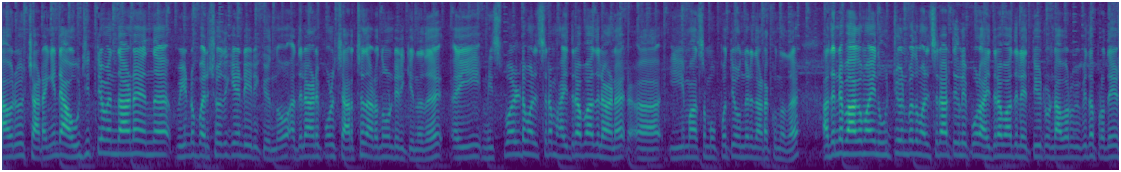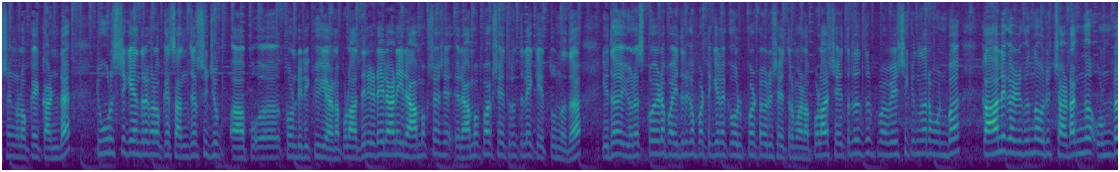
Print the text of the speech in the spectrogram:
ആ ഒരു ചടങ്ങിന്റെ ഔചിത്യം എന്താണ് എന്ന് വീണ്ടും പരിശോധിക്കേണ്ടിയിരിക്കുന്നു. അതിലാണ് ഇപ്പോൾ ചർച്ച നടന്നുകൊണ്ടിരിക്കുന്നത്. ഈ മിസ് വേൾഡ് മത്സരം ഹൈദരാബാദിലാണ് ഈ മാസം മുപ്പത്തി ഒന്നിന് നടക്കുന്നത്. അതിന്റെ ഭാഗമായി നൂറ്റി ഒൻപത് മത്സരാർത്ഥികൾ ഇപ്പോൾ ഹൈദരാബാദിൽ എത്തിയിട്ടുണ്ട്. അവർ വിവിധ പ്രദേശങ്ങളൊക്കെ കണ്ട് ടൂറിസ്റ്റ് കേന്ദ്രങ്ങളൊക്കെ സന്ദർശിച്ചു കൊണ്ടിരിക്കുകയാണ്. അപ്പോൾ അതിനിടയിലാണ് ഈ രാമക്ഷ രാമപ്പ ക്ഷേത്രത്തിലേക്ക് എത്തുന്നത്. ഇത് യുനെസ്കോയുടെ പൈതൃക പട്ടികയിലൊക്കെ ഉൾപ്പെട്ട ഒരു ക്ഷേത്രമാണ്. അപ്പോൾ ആ ക്ഷേത്രത്തിൽ പ്രവേശിക്കുന്നതിന് മുൻപ് കാൽ കഴുകുന്ന ഒരു ചടങ്ങ് ഉണ്ട്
